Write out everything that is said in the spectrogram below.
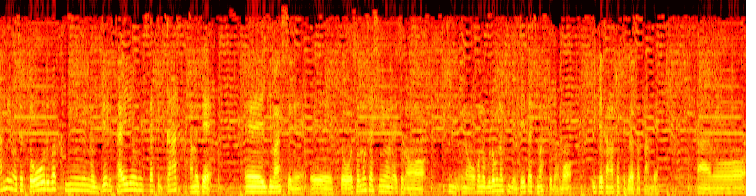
髪をちょっとオールバックにもジェル大量に使ってガーッと固めて、えー、行きましてね、えーっと、その写真をね、その、の、このブログの記事に掲載しますけども、一平さんが撮ってくださったんで、あのー、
